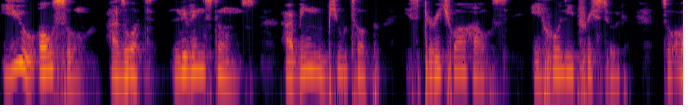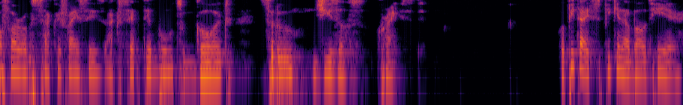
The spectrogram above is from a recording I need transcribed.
You also, as what? Living stones, are being built up a spiritual house, a holy priesthood, to offer up sacrifices acceptable to God through Jesus Christ. What Peter is speaking about here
